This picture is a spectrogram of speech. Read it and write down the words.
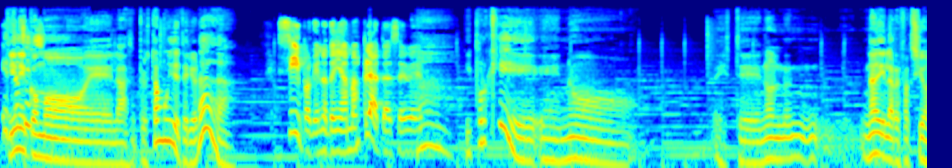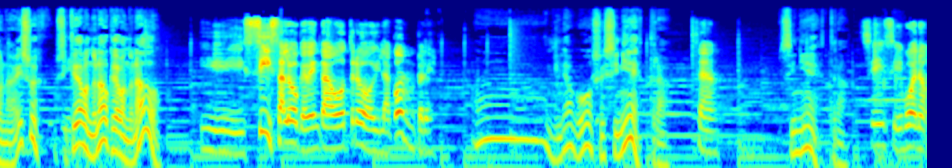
Tiene Entonces- como eh, pero está muy deteriorada. Sí, porque no tenía más plata, se ve. Ah, ¿Y por qué eh, no, este, no, no- nadie la refacciona? ¿Eso es, si Sí. queda abandonado, queda abandonado? Y sí, salvo que venga otro y la compre. Ah, mirá vos, es siniestra, O sea, siniestra. sí, sí. Bueno,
